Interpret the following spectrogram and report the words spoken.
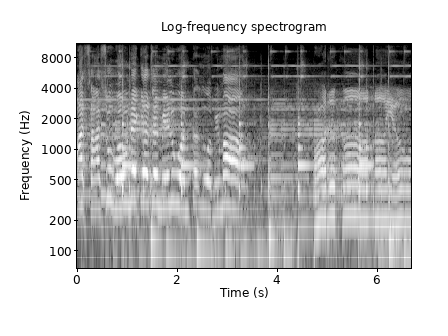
આ સાસુ વહુને કહે છે, મેલું અંતરનું અભિમાન. પારકાનય ગુણ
